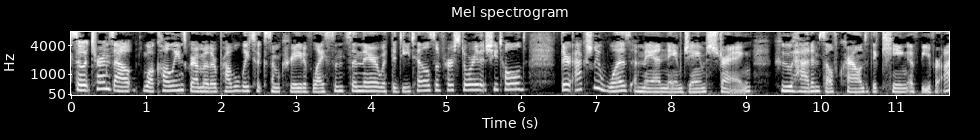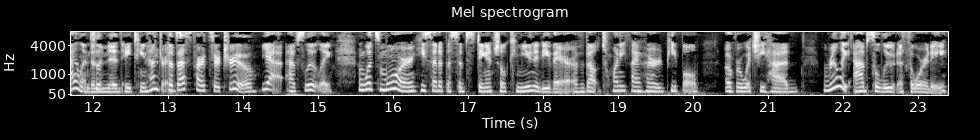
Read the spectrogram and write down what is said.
So it turns out, while Colleen's grandmother probably took some creative license in there with the details of her story that she told, there actually was a man named James Strang who had himself crowned the king of Beaver Island so in the mid 1800s. The best parts are true. Yeah, absolutely. And what's more, he set up a substantial community there of about 2,500 people over which he had really absolute authority.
